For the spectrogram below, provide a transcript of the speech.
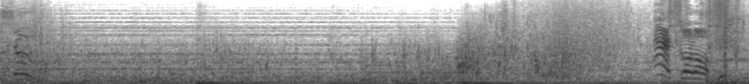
Su! Eccolo!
